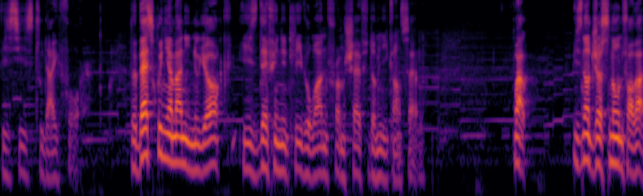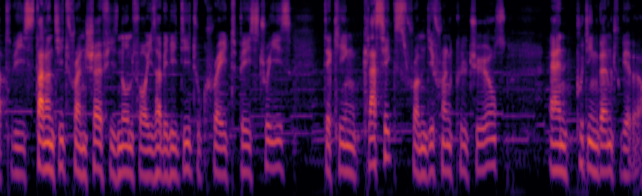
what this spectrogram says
this is to die for. The best kouign-amann in New York is definitely the one from chef Dominique Ansel. Well, he's not just known for that. This talented French chef is known for his ability to create pastries, taking classics from different cultures and putting them together.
